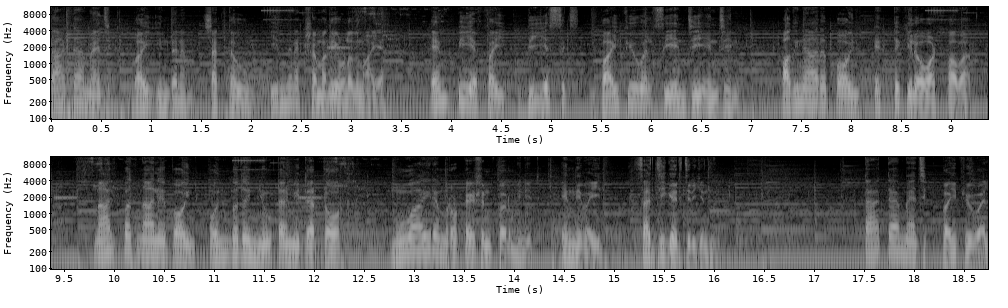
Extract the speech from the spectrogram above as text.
ടാറ്റ മാജിക് ബൈ ഇന്ധനം ശക്തവും ഇന്ധനക്ഷമതയുള്ളതുമായ M P F I B S six bifuel C N G engine പതിനാറ് പോയിന്റ് എട്ട് കിലോവാട്ട് പവർ നാൽപ്പത്തിനാല് പോയിന്റ് ഒൻപത് ന്യൂട്ടൺ മീറ്റർ ടോർക്ക് മൂവായിരം റൊട്ടേഷൻ പെർ മിനിറ്റ് എന്നിവയിൽ സജ്ജീകരിച്ചിരിക്കുന്നു. ടാറ്റ മാജിക് ബൈഫ്യൂവൽ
